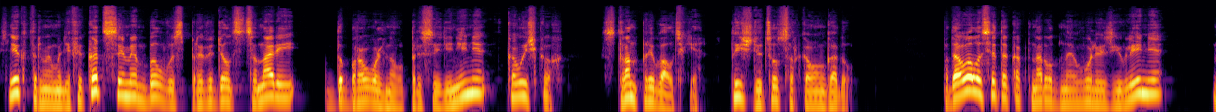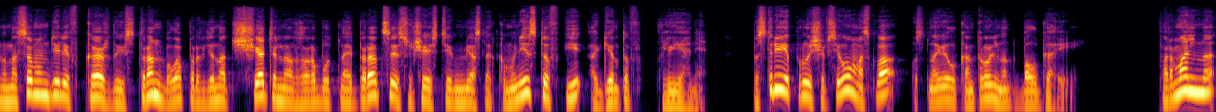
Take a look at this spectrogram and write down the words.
С некоторыми модификациями был воспроизведен сценарий добровольного присоединения, в кавычках, стран Прибалтики в 1940 году. Подавалось это как народное волеизъявление, но на самом деле в каждой из стран была проведена тщательно разработанная операция с участием местных коммунистов и агентов влияния. Быстрее и проще всего Москва установила контроль над Болгарией. Формально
